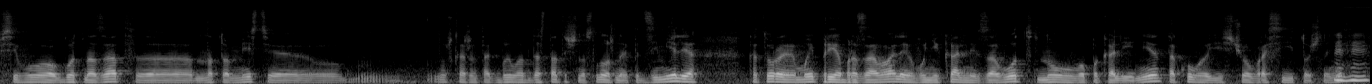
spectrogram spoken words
Всего год назад э, на том месте, э, ну, скажем так, было достаточно сложное подземелье, которое мы преобразовали в уникальный завод нового поколения. Такого еще в России точно нет. Mm-hmm.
